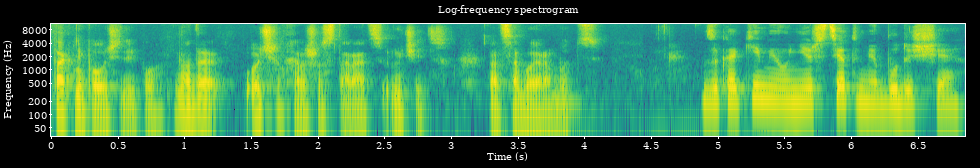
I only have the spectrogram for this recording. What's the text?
так не получат диплом. Надо очень хорошо стараться, учиться, над собой работать. За какими университетами будущее?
